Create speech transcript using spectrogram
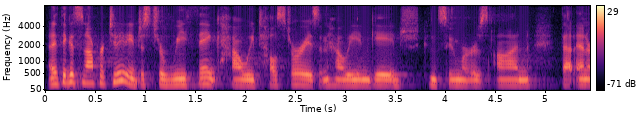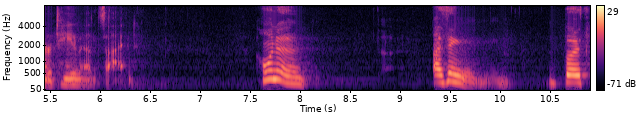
And I think it's an opportunity just to rethink how we tell stories and how we engage consumers on that entertainment side. I want to, I think both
